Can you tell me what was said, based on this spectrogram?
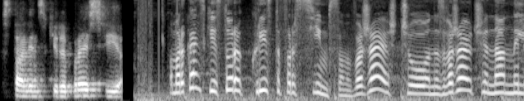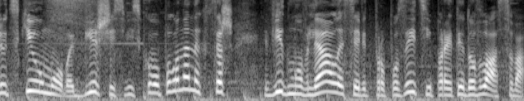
сталінські репресії. Американський історик Крістофер Сімпсон вважає, що незважаючи на нелюдські умови, більшість військовополонених все ж відмовлялися від пропозиції перейти до Власова.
